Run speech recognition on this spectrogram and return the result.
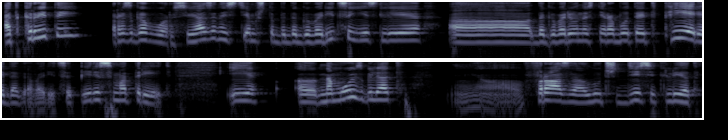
Открытый разговор, связанный с тем, чтобы договориться, если э, договоренность не работает, передоговориться, пересмотреть. И, э, на мой взгляд, э, фраза «лучше 10 лет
